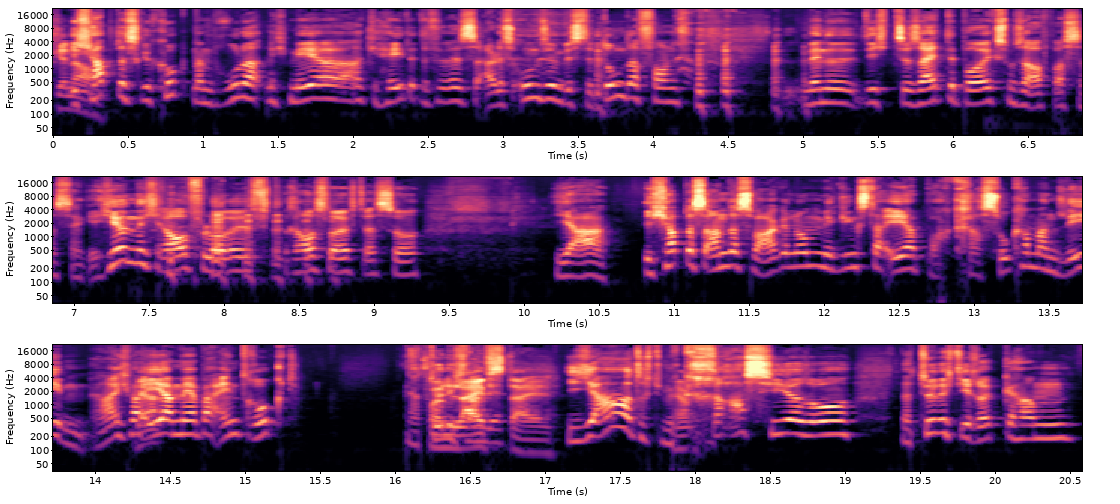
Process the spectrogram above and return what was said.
Genau. Ich habe das geguckt, mein Bruder hat mich mehr gehatet dafür, das ist alles Unsinn, bist du dumm davon. Wenn du dich zur Seite beugst, musst du aufpassen, dass dein Gehirn nicht raufläuft, rausläuft, was so. Ja, ich habe das anders wahrgenommen. Mir ging es da eher, boah, krass, so kann man leben. Ja, ich war eher mehr beeindruckt. Vom waren die- Lifestyle. Ja, dachte ich mir, Ja. krass hier so. Natürlich, die Röcke haben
